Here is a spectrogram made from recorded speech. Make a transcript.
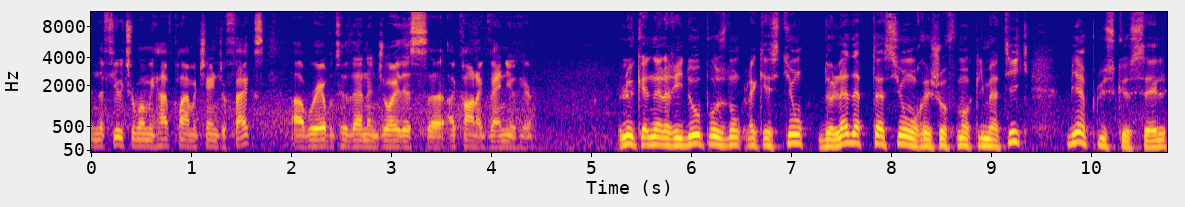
in the future, when we have climate change effects, uh, we're able to then enjoy this uh, iconic venue here. Le canal Rideau pose donc la question de l'adaptation au réchauffement climatique, bien plus que celle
